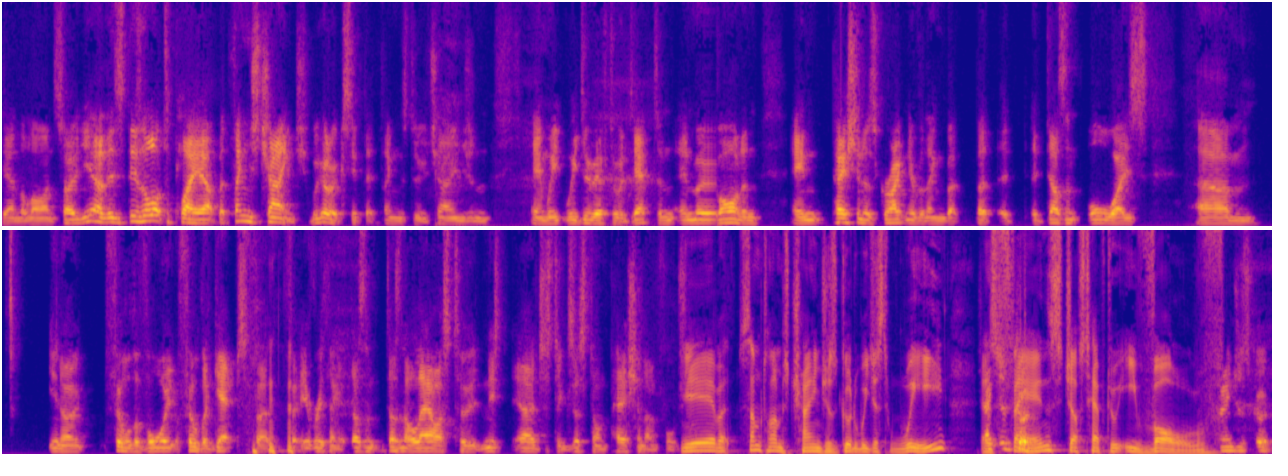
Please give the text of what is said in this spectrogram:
down the line. So yeah, there's there's a lot to play out, but things change. We've got to accept that things do change, and and we, we do have to adapt and, and move on. And and passion is great and everything, but but it, it doesn't always, um, you know, fill the void, fill the gaps for, for everything. It doesn't doesn't allow us to uh, just exist on passion, unfortunately. Yeah, but sometimes change is good. We just we as is good. fans just have to evolve. Change is good.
